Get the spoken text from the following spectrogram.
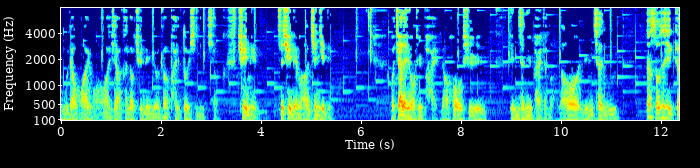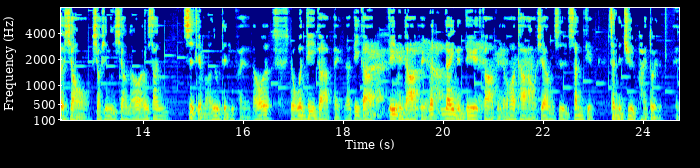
无聊划一划，划一下，看到全年有一个排队行李箱，去年是去年嘛，还是前几年，我家人有去排，然后去凌晨去排的嘛，然后凌晨那时候是一个小小行李箱，然后好像三四点嘛，还是五点去排的，然后有问第一个阿北，那第一个第一名的阿北，那那一年第一个阿北的话，他好像是三点三点去排队的，哎，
